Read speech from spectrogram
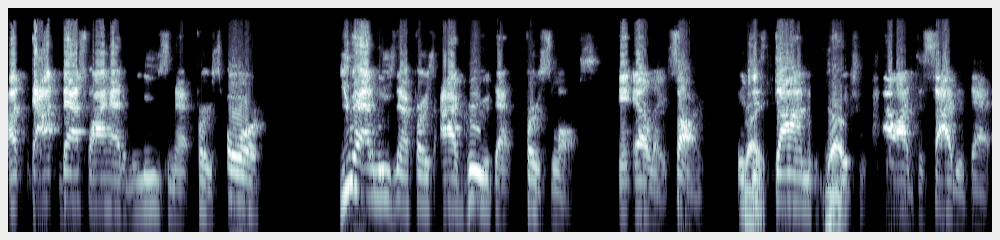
I, that, that's why I had them losing that first, or you had them losing that first. I agree with that first loss in LA. Sorry, it Right. just dawned me which how I decided that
